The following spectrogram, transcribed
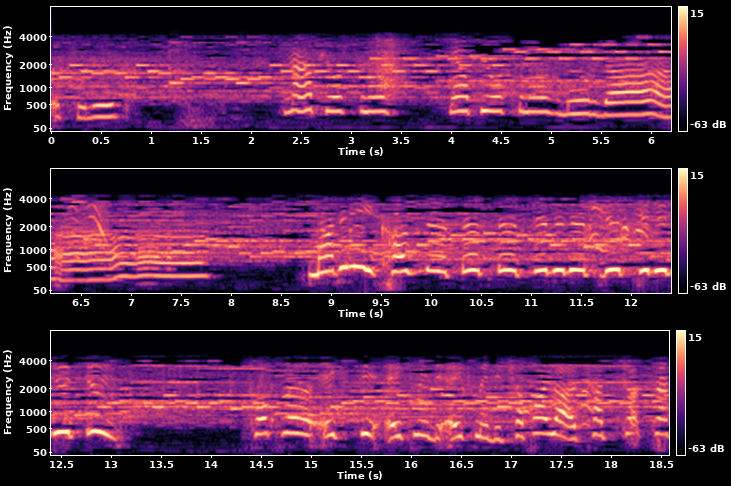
ötülük. Ne yapıyorsunuz? Ne yapıyorsunuz burada? Madeni kazdı. Dıt. Toprağı ekti, ekmedi, ekmedi. Çapayla çat çat çat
